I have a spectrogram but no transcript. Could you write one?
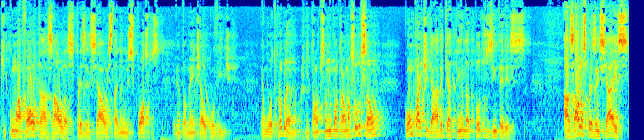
Que com a volta às aulas presencial estariam expostos eventualmente ao Covid? É um outro problema. Então, nós precisamos encontrar uma solução compartilhada que atenda a todos os interesses. As aulas presenciais,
